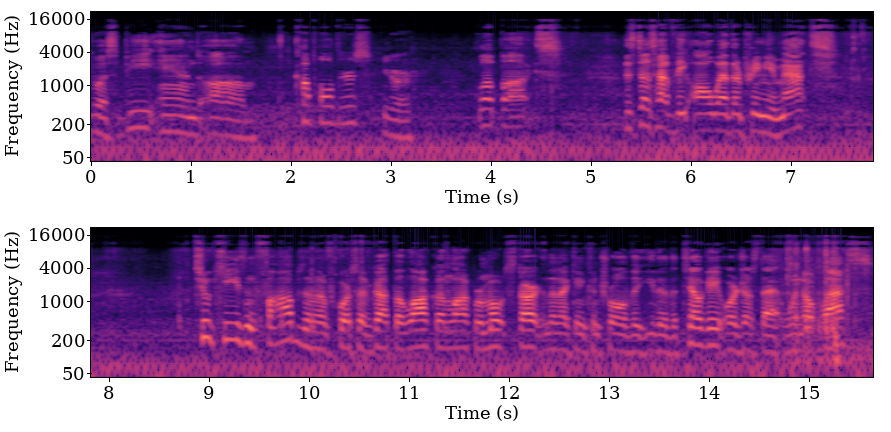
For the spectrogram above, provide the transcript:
USB and um, cup holders, your glove box. This does have the all-weather premium mats. Two keys and fobs, and of course I've got the lock unlock remote start, and then I can control the either the tailgate or just that window glass.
